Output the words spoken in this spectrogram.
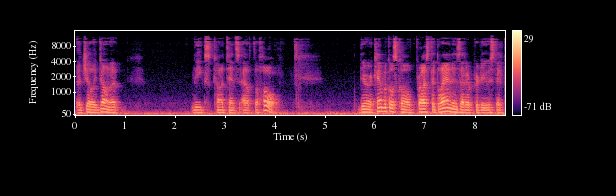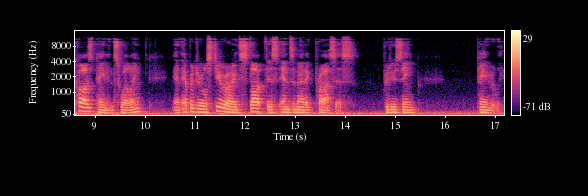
a jelly donut leaks contents out the hole. There are chemicals called prostaglandins that are produced that cause pain and swelling, and epidural steroids stop this enzymatic process, producing pain relief.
